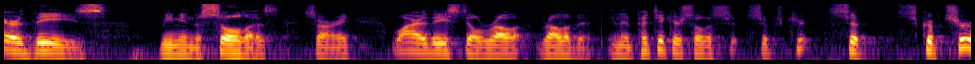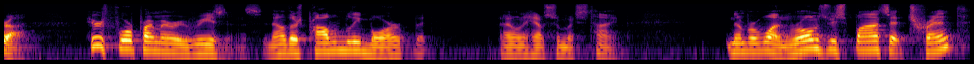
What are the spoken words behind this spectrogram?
are these, meaning the solas, sorry, why are these still re- relevant? And in particular, sola scriptura. Here's four primary reasons. Now, there's probably more, but I only have so much time. Number one, Rome's response at Trent,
